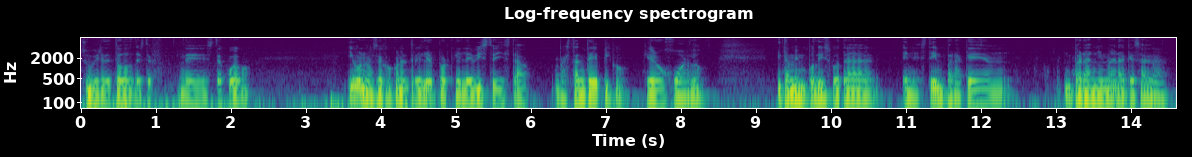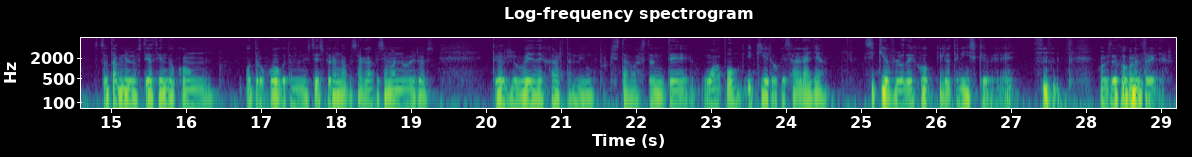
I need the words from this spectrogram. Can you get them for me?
subir de todo de este, de este juego. Y bueno, os dejo con el trailer porque lo he visto y está bastante épico. Quiero jugarlo. Y también podéis votar en Steam para que para animar a que salga. Esto también lo estoy haciendo con otro juego que también estoy esperando que salga que se llama No Héroes. Que os lo voy a dejar también porque está bastante guapo y quiero que salga ya. Así que os lo dejo y lo tenéis que ver, ¿eh? os dejo con el trailer.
